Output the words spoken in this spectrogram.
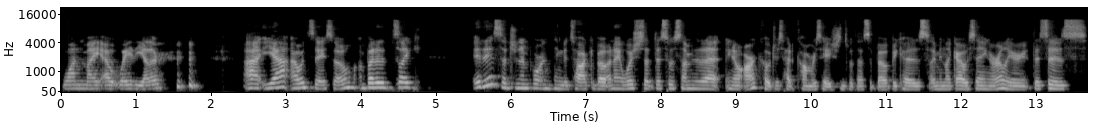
one might outweigh the other. uh yeah, I would say so. But it's like it is such an important thing to talk about. And I wish that this was something that, you know, our coaches had conversations with us about because, I mean, like I was saying earlier, this is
